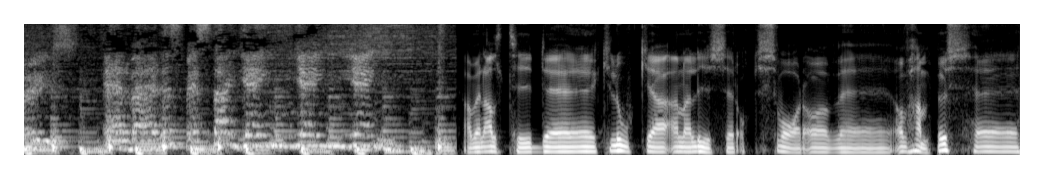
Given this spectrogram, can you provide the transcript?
ÖIS är världens bästa gäng, gäng, gäng. Ja men alltid eh, kloka analyser och svar av, eh, av Hampus. Eh,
